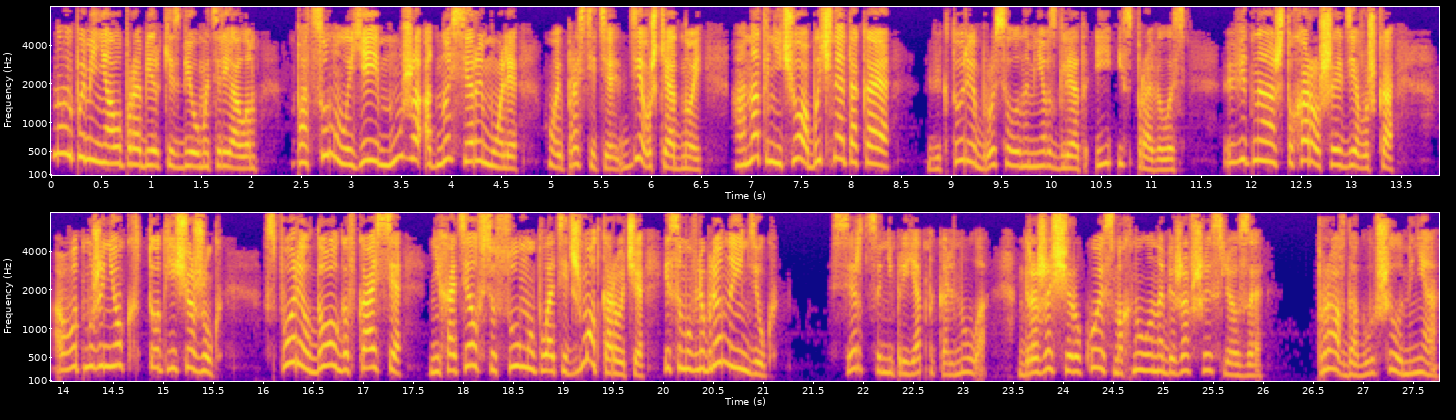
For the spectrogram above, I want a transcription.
Ну и поменяла пробирки с биоматериалом, Подсунула ей мужа одной серой моли. Ой, простите, девушки одной. Она-то ничего, обычная такая. Виктория бросила на меня взгляд и исправилась. Видно, что хорошая девушка. А вот муженек тот еще жук. Спорил долго в кассе, не хотел всю сумму платить, жмот, короче, и самовлюбленный индюк. Сердце неприятно кольнуло, дрожащей рукой смахнуло набежавшие слезы. Правда оглушила меня,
